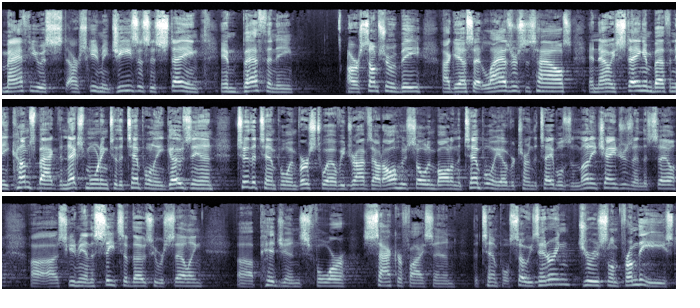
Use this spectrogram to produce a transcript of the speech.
Matthew is, or excuse me, Jesus is staying in Bethany our assumption would be, I guess, at Lazarus' house, and now he's staying in Bethany. He comes back the next morning to the temple, and he goes in to the temple. In verse 12, he drives out all who sold and bought in the temple. He overturned the tables of the money changers and the sale, uh, excuse me, and the seats of those who were selling uh, pigeons for sacrifice in the temple. So he's entering Jerusalem from the east.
